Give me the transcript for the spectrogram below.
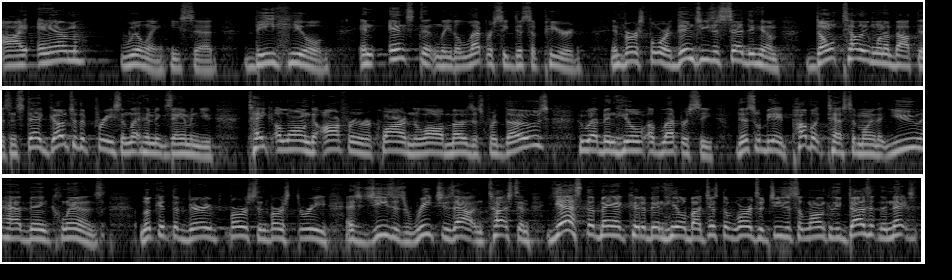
I am willing, he said. Be healed. And instantly the leprosy disappeared. In verse 4, then Jesus said to him, Don't tell anyone about this. Instead, go to the priest and let him examine you. Take along the offering required in the law of Moses for those who have been healed of leprosy. This will be a public testimony that you have been cleansed. Look at the very verse in verse 3 as Jesus reaches out and touched him. Yes, the man could have been healed by just the words of Jesus alone because he does it in the next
